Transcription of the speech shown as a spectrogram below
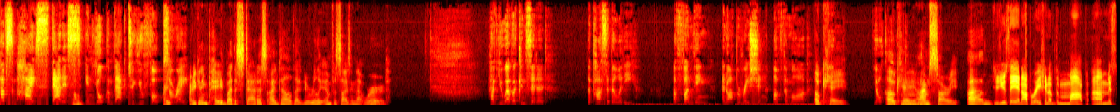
have some high status Oh. in Yallcomeback to you folks, Are you, alright? are you getting paid by the status, Idell? That you're really emphasizing that word. Have you ever considered the possibility of funding an operation of the mob? Okay. Yallcomeback? Okay. I'm sorry. Um. Did you say an operation of the mop, um, Miss,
